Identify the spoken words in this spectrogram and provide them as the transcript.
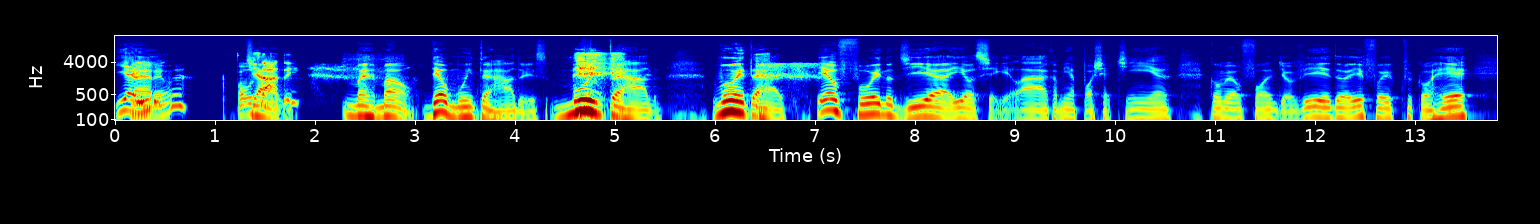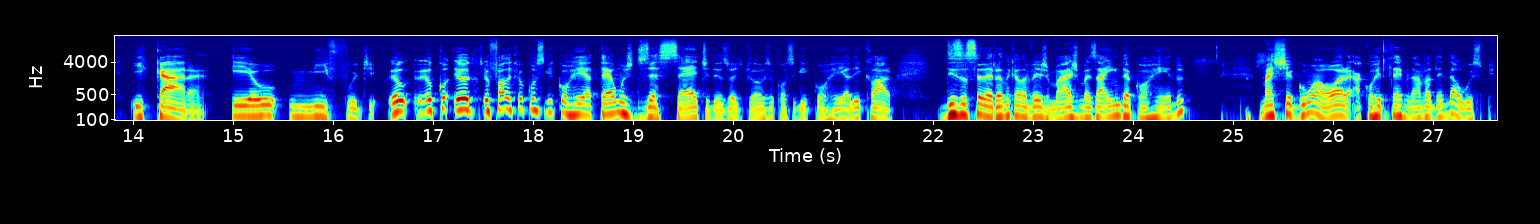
E aí. Caramba. Pousado, hein? Meu irmão, deu muito errado isso. Muito errado. Muito errado. Eu fui no dia, aí eu cheguei lá com a minha pochetinha, com meu fone de ouvido, e fui, fui correr. E, cara, eu me fudi. Eu, eu, eu, eu falo que eu consegui correr até uns 17, 18 quilômetros, eu consegui correr ali, claro, desacelerando cada vez mais, mas ainda correndo. Mas chegou uma hora, a corrida terminava dentro da USP.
